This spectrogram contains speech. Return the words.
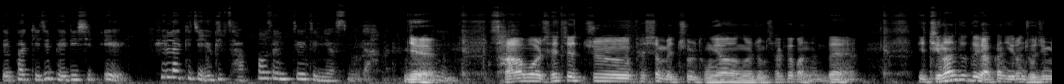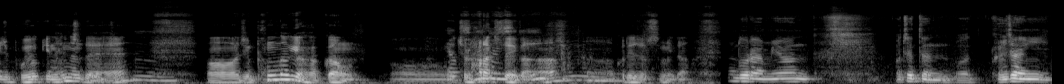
네파 키즈 121, 휠라 키즈 64% 등이었습니다. 예. 음. 4월 셋째 주 패션 매출 동향을 좀 살펴봤는데 이 지난주도 약간 이런 조짐이 좀 보였긴 했는데 음. 어, 지금 폭락에 가까운 어, 매출 하락세가 현실이. 음. 어, 그려졌습니다. 그 정도라면 어쨌든 뭐 굉장히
